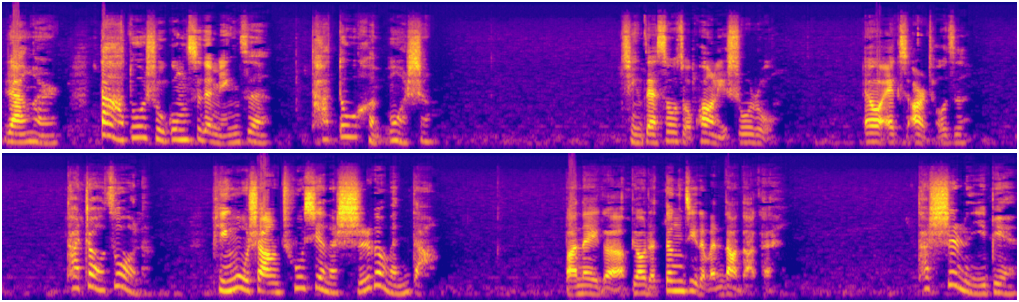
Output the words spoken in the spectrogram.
然而，大多数公司的名字他都很陌生。请在搜索框里输入 “LX 二投资”。他照做了，屏幕上出现了十个文档。把那个标着登记的文档打开。他试了一遍，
